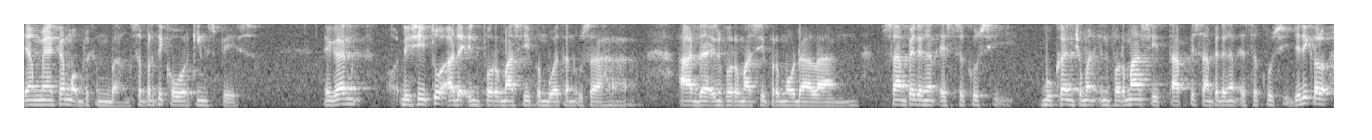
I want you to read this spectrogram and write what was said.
yang mereka mau berkembang seperti coworking space. Ya kan di situ ada informasi pembuatan usaha, ada informasi permodalan sampai dengan eksekusi. Bukan cuma informasi tapi sampai dengan eksekusi. Jadi kalau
